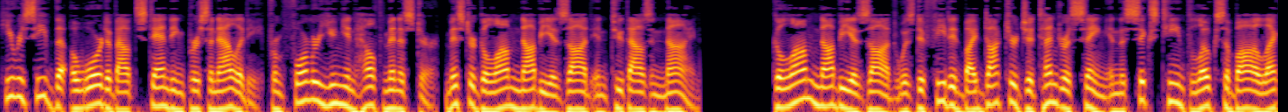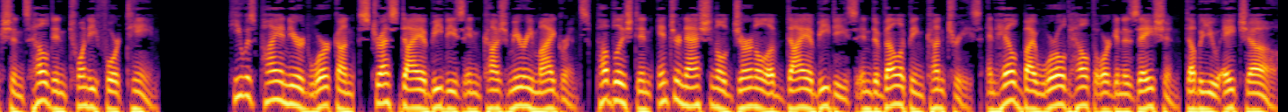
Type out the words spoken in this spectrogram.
He received the Award of Outstanding Personality from former Union Health Minister, Mr. Ghulam Nabi Azad in 2009. Ghulam Nabi Azad was defeated by Dr. Jitendra Singh in the 16th Lok Sabha elections held in 2014. He was pioneered work on stress diabetes in Kashmiri migrants published in International Journal of Diabetes in Developing Countries and hailed by World Health Organization WHO.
